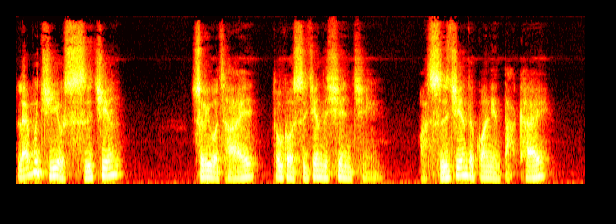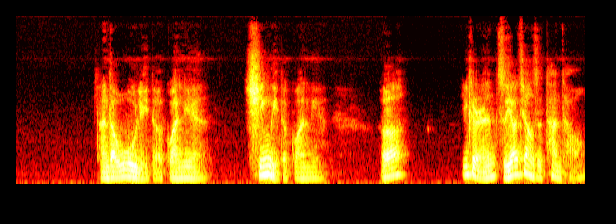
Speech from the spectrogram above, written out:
来不及有时间，所以我才透过时间的陷阱，把时间的观念打开，谈到物理的观念、心理的观念，而一个人只要这样子探讨、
